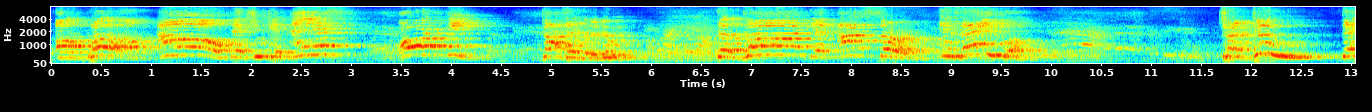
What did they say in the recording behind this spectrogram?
above all that you can ask or think. God's able to do it. The God that I serve is able to do the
